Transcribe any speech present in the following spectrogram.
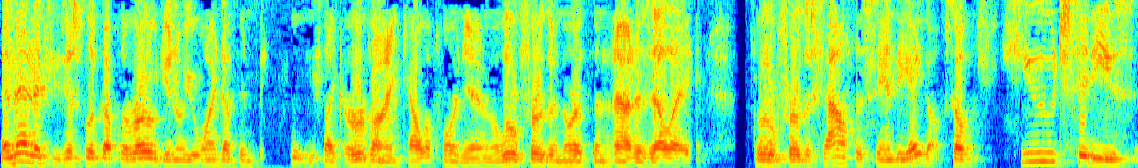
And then if you just look up the road, you know, you wind up in big cities like Irvine, California, and a little further north than that is LA. A little further south is San Diego. So huge cities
